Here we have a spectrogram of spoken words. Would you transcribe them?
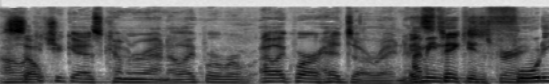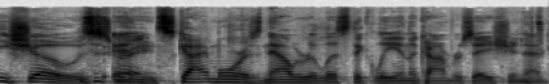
Oh, so look at you guys coming around. I like where we're. I like where our heads are right now. I mean, taken this is great. 40 shows, This is great. and Sky Moore is now realistically in the conversation. At,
